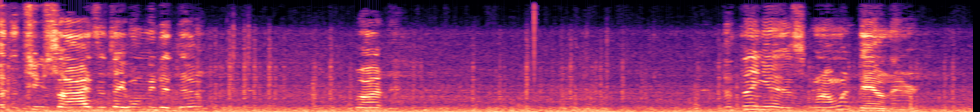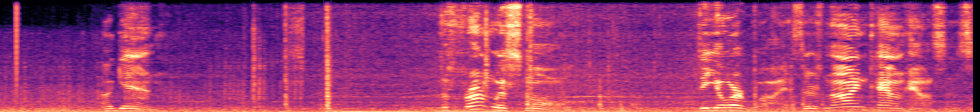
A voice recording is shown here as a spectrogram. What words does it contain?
of the two sides that they want me to do. But the thing is, when I went down there, again, the front was small. The yard wise, there's nine townhouses.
